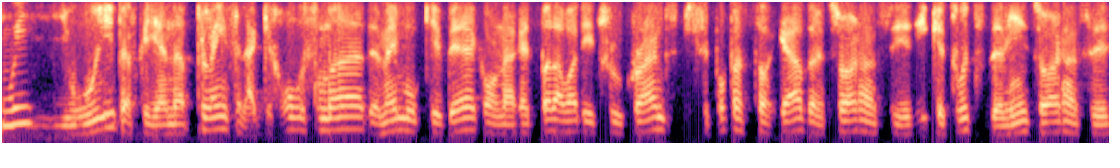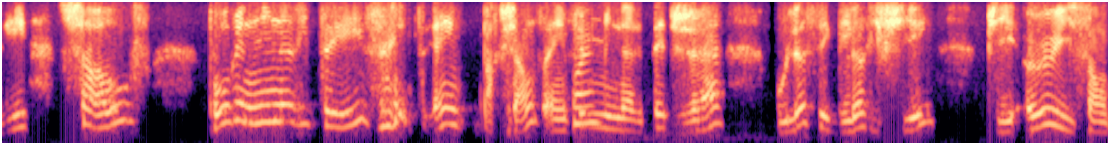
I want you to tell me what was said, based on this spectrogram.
Oui. Oui, parce qu'il y en a plein. C'est la grosse mode. Même au Québec, on n'arrête pas d'avoir des true crimes. Puis c'est pas parce que tu regardes un tueur en série que toi, tu deviens tueur en série. Sauf pour une minorité, par chance, une minorité de gens, où là, c'est glorifié. Puis eux, ils sont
